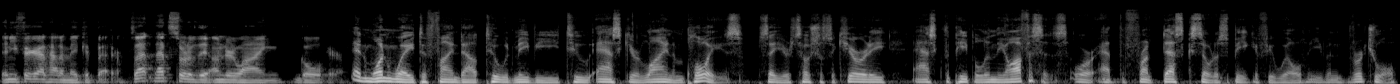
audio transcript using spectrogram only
then you figure out how to make it better. So that, that's sort of the underlying goal here. And one way to find out too would maybe to ask your line employees, say your Social Security, ask the people in the offices or at the front desk, so to speak, if you will, even virtual.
